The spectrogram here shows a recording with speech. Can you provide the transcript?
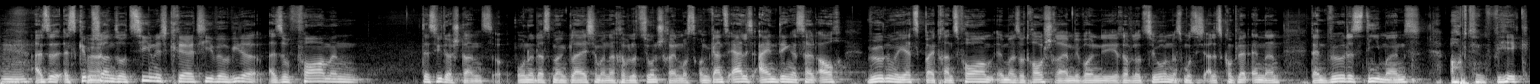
Mhm. Also es gibt ja. schon so ziemlich kreative wieder, also Formen, des Widerstands, ohne dass man gleich immer nach Revolution schreien muss. Und ganz ehrlich, ein Ding ist halt auch, würden wir jetzt bei Transform immer so draufschreiben, wir wollen die Revolution, das muss sich alles komplett ändern, dann würde es niemand auf dem Weg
